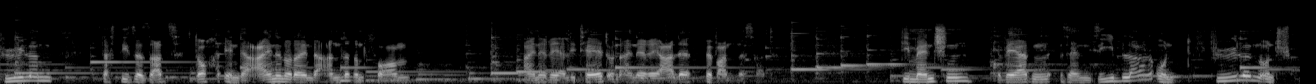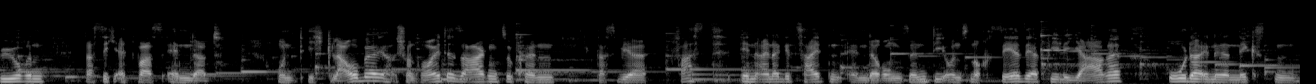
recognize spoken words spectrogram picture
fühlen, dass dieser Satz doch in der einen oder in der anderen Form eine Realität und eine reale Bewandtnis hat. Die Menschen werden sensibler und fühlen und spüren, dass sich etwas ändert. Und ich glaube schon heute sagen zu können, dass wir fast in einer Gezeitenänderung sind, die uns noch sehr, sehr viele Jahre oder in den nächsten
